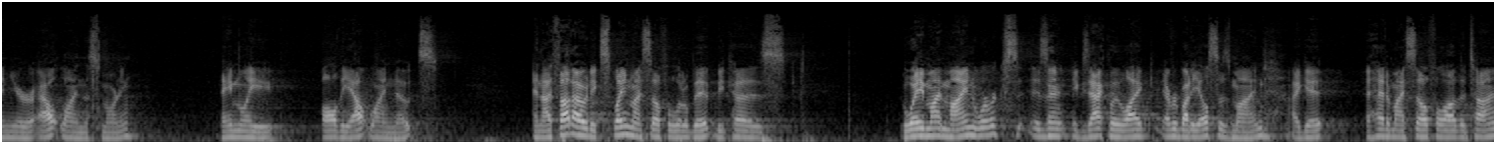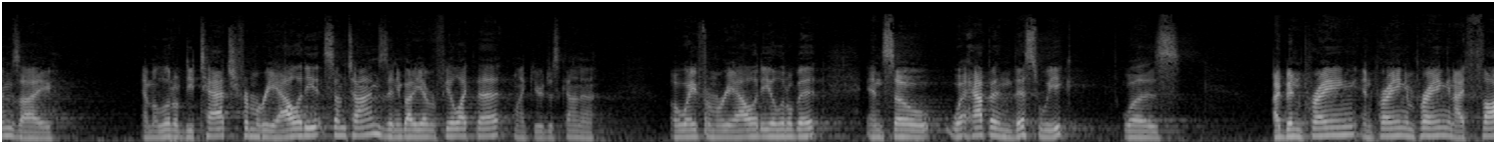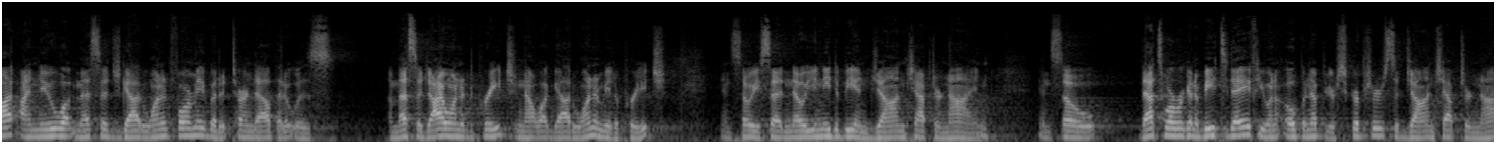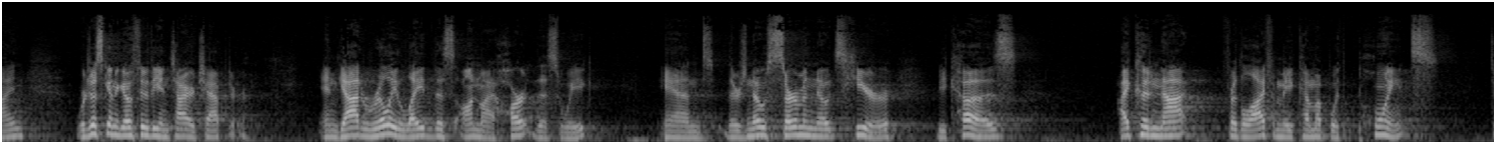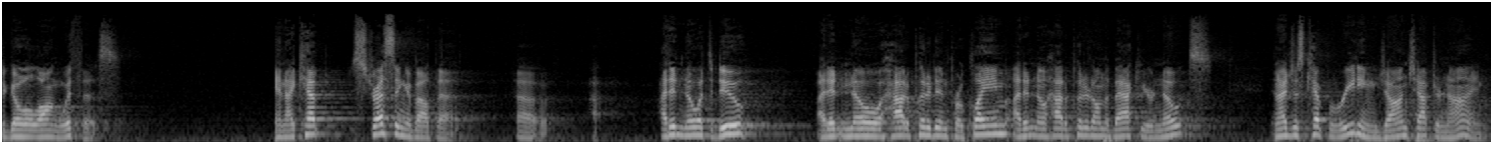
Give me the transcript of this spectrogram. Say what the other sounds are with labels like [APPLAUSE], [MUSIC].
in your outline this morning, namely all the outline notes. And I thought I would explain myself a little bit because the way my mind works isn't exactly like everybody else's mind. I get ahead of myself a lot of the times. I am a little detached from reality at sometimes. Anybody ever feel like that? Like you're just kind of away from reality a little bit? And so what happened this week was I'd been praying and praying and praying, and I thought I knew what message God wanted for me, but it turned out that it was a message I wanted to preach and not what God wanted me to preach. And so he said, No, you need to be in John chapter 9. And so that's where we're going to be today. If you want to open up your scriptures to John chapter 9, we're just going to go through the entire chapter. And God really laid this on my heart this week. And there's no sermon notes here because I could not for the life of me, come up with points to go along with this. And I kept stressing about that. Uh, I, I didn't know what to do. I didn't know how to put it in proclaim. I didn't know how to put it on the back of your notes. And I just kept reading John chapter 9.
